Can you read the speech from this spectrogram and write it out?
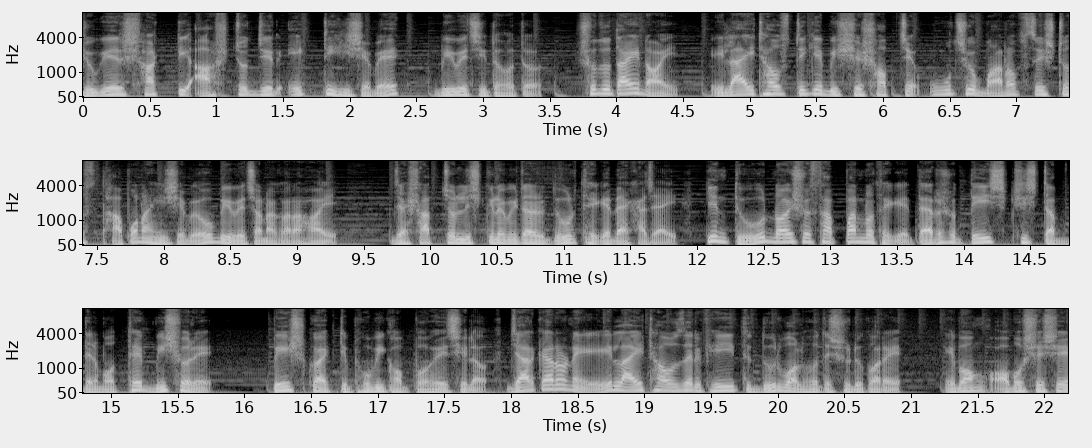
যুগের ষাটটি আশ্চর্যের একটি হিসেবে বিবেচিত হতো। শুধু তাই নয়, এই লাইট হাউসটিকে বিশ্বের সবচেয়ে উঁচু মানবসৃষ্ট স্থাপনা হিসেবেও বিবেচনা করা হয়। যা সাতচল্লিশ কিলোমিটার দূর থেকে দেখা যায়। কিন্তু নয়শো ছাপ্পান্ন থেকে তেরোশো তেইশ খ্রিস্টাব্দের মধ্যে মিশরে বেশ কয়েকটি ভূমিকম্প হয়েছিল, যার কারণে লাইট হাউসের ভিত দুর্বল হতে শুরু করে এবং অবশেষে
